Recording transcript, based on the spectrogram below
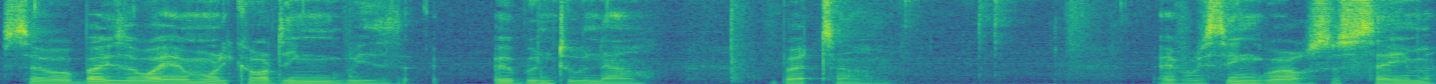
So, by the way, I'm recording with Ubuntu now, but um, everything works the same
